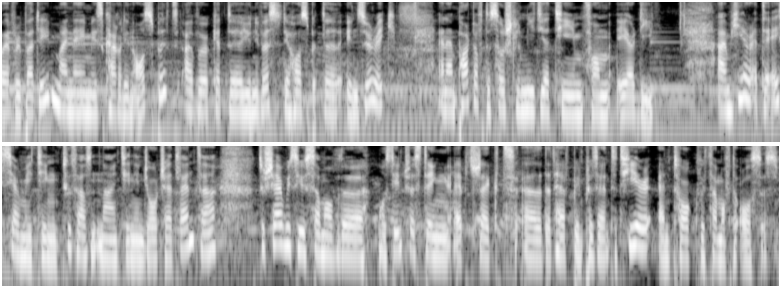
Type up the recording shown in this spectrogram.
everybody. My name is Caroline Ospelt. I work at the University Hospital in Zurich, and I'm part of the social media team from ARD. I'm here at the ACR meeting 2019 in Georgia, Atlanta, to share with you some of the most interesting abstracts uh, that have been presented here and talk with some of the authors.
